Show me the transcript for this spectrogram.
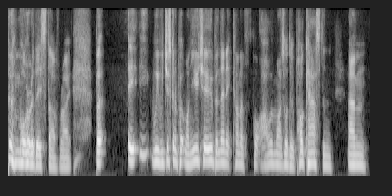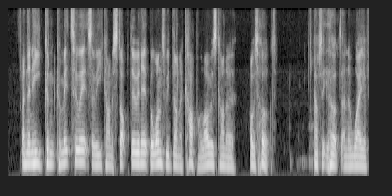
more of this stuff, right? But it, it, we were just going to put them on YouTube, and then it kind of thought, oh, we might as well do a podcast, and um, and then he couldn't commit to it, so he kind of stopped doing it. But once we'd done a couple, I was kind of I was hooked, absolutely hooked, and a way of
